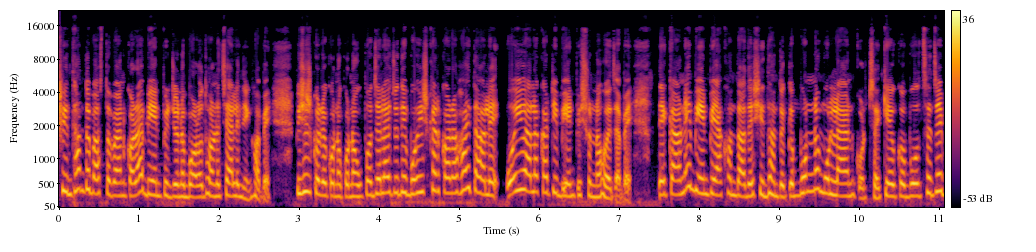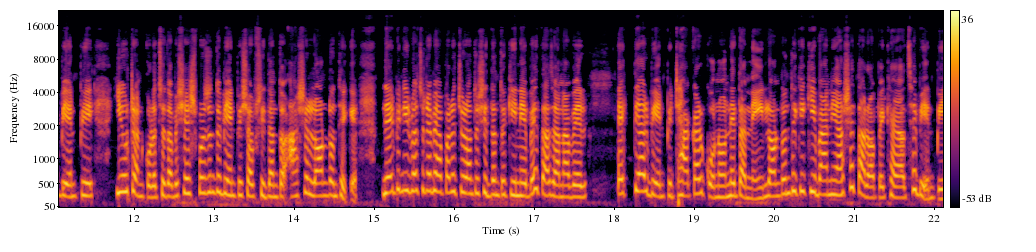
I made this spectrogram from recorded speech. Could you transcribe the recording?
সিদ্ধান্ত বাস্তবায়ন করা বিএনপির জন্য বড় ধরনের চ্যালেঞ্জিং হবে। বিশেষ করে কোনো কোনো উপজেলায় যদি বহিষ্কার করা হয়, তাহলে ওই এলাকাটি বিএনপি শূন্য হয়ে যাবে। এই কারণে বিএনপি এখন তাদের সিদ্ধান্তকে পূর্ণ মূল্যায়ন করছে। কেউ কেউ বলছে যে বিএনপি ইউটার্ন করেছে, তবে শেষ পর্যন্ত বিএনপি সব সিদ্ধান্ত আসে লন্ডন থেকে। বিএনপি নির্বাচনের ব্যাপারে চূড়ান্ত সিদ্ধান্ত কি নেবে তা জানাবের এখতিয়ার বিএনপি ঢাকার কোনো নেতা নেই। লন্ডন থেকে কি বানিয়ে আসে তার অপেক্ষায় আছে বিএনপি।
